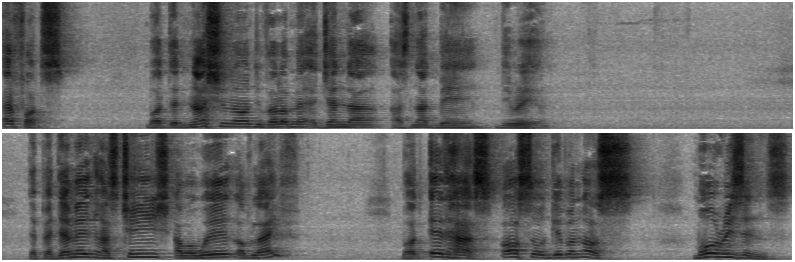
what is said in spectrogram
efforts, but the national development agenda has not been derailed. The pandemic has changed our way of life, but it has also given us more reasons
